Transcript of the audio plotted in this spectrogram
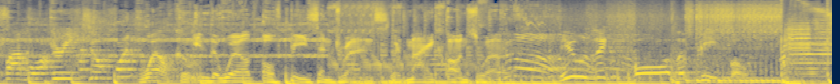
five, four, three, two, one. Welcome in the world of peace and trance with Mike Onsworth. Music for the people.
